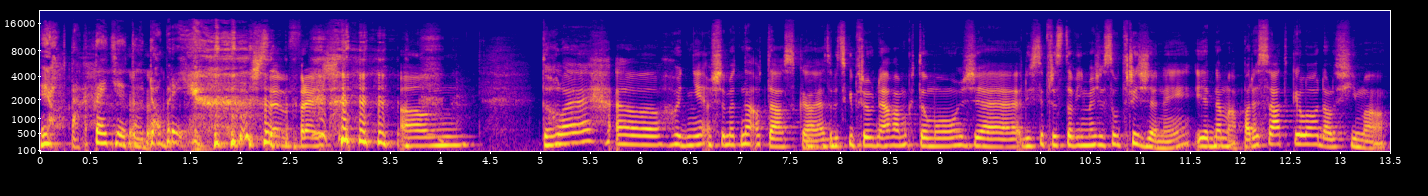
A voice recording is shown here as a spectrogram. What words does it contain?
jo, tak teď je to dobrý. Už jsem fresh. Um, Tohle je uh, hodně ošemetná otázka. Mm-hmm. Já to vždycky přirovnávám k tomu, že když si představíme, že jsou tři ženy, jedna má 50 kg, další má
